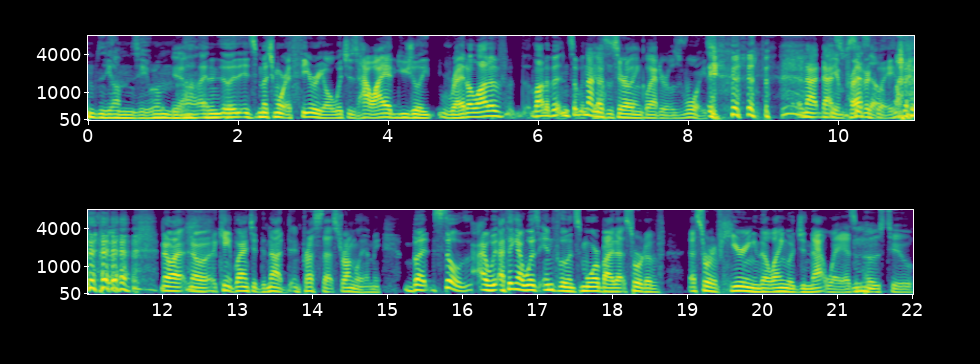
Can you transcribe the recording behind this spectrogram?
Yeah. and uh, it's much more ethereal, which is how I had usually read a lot of a lot of it, and so not Yeah. necessarily in Galadriel's voice, not that specifically. no, I, no, Cate Blanchett did not impress that strongly on me, but still, I, w- I think I was influenced more by that sort of that sort of hearing the language in that way, as Mm-hmm. opposed to,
